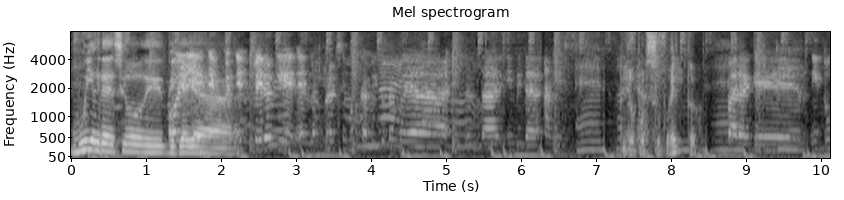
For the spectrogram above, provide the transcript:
muy agradecido de, de que Oye, haya. espe- espero que en los próximos capítulos voy a intentar invitar a mis. Pero por supuesto. Para que. Y tú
